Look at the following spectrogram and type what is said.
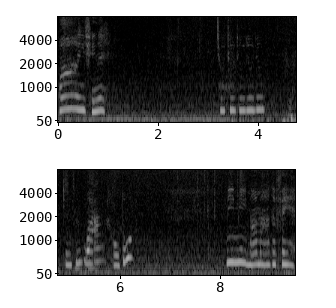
哇，一群嘞，啾啾啾啾啾，啾啾，哇，好多，密密麻麻的飞。哎，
